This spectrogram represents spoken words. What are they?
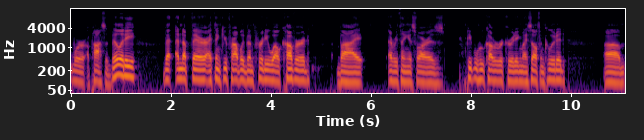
were a possibility that end up there, I think you've probably been pretty well covered by everything as far as people who cover recruiting, myself included. Um,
